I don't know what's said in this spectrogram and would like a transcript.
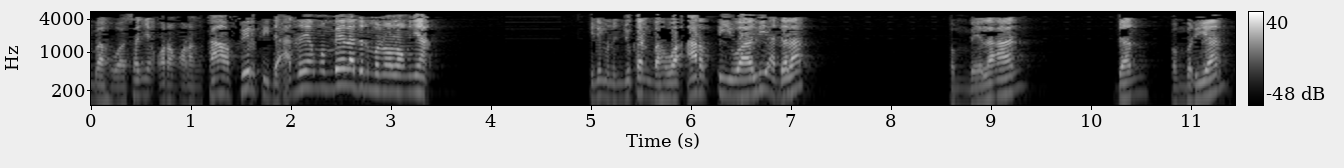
bahwasanya orang-orang kafir tidak ada yang membela dan menolongnya. Ini menunjukkan bahwa arti wali adalah pembelaan dan pemberian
